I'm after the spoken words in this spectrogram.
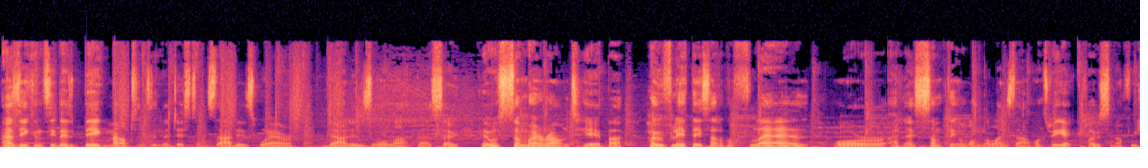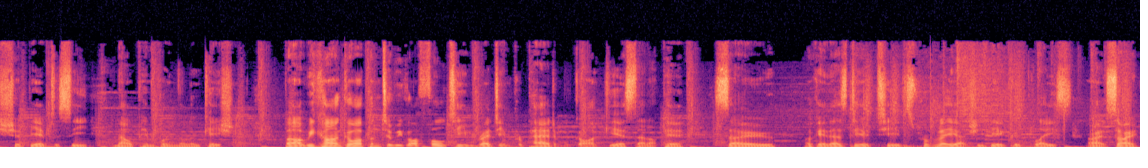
As you can see, those big mountains in the distance, that is where that is all out there. So there was somewhere around here, but hopefully if they set up a flare or, I don't know, something along the lines that, once we get close enough, we should be able to see now pinpoint the location. But we can't go up until we've got a full team ready and prepared and we've got our gear set up here. So Okay, there's DOT. This probably actually be a good place. Alright, sorry.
